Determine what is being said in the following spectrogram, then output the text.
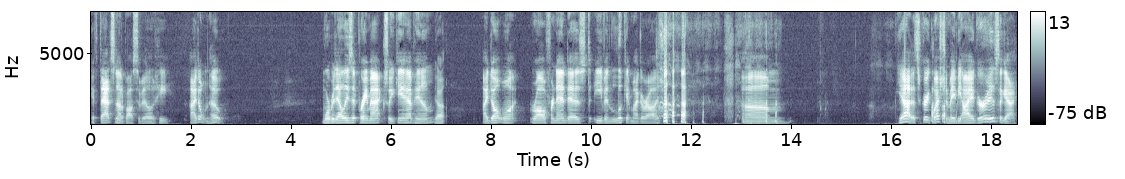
if that's not a possibility, I don't know. Morbidelli's at Pramac, so you can't have him. Yeah. I don't want Raul Fernandez to even look at my garage. um, yeah, that's a great question. Maybe Ai Ogura is the guy.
